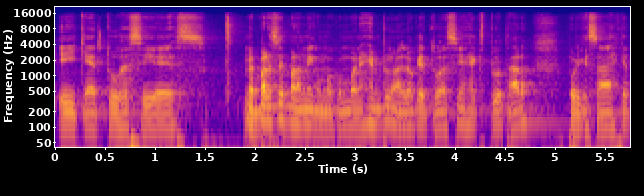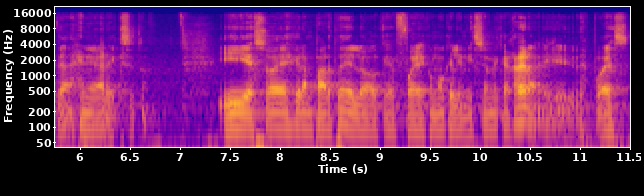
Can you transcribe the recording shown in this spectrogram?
y que tú decides me parece para mí como un buen ejemplo algo que tú decías explotar porque sabes que te va a generar éxito. Y eso es gran parte de lo que fue como que el inicio de mi carrera. Y después,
